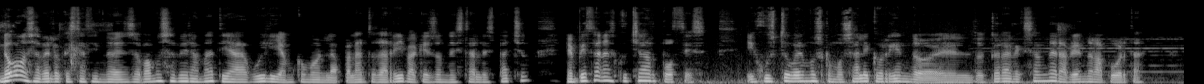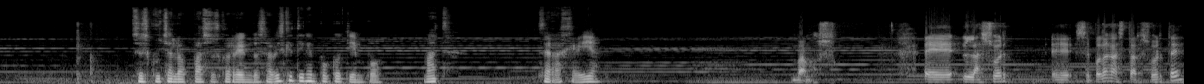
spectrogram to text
No vamos a ver lo que está haciendo Enzo, vamos a ver a Matt y a William como en la planta de arriba, que es donde está el despacho, empiezan a escuchar voces, y justo vemos como sale corriendo el doctor Alexander abriendo la puerta. Se escuchan los pasos corriendo, sabéis que tienen poco tiempo. Matt, cerrajería. vamos. Eh, la suerte... eh, ¿Se puede gastar suerte?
